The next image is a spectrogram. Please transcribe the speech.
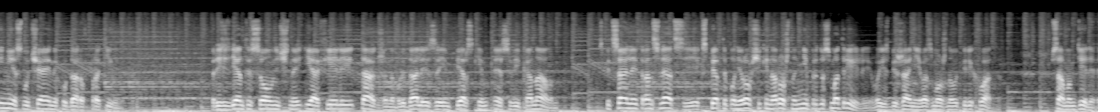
и не случайных ударов противника. Президенты Солнечной и Офелии также наблюдали за имперским СВ-каналом. Специальные трансляции эксперты-планировщики нарочно не предусмотрели во избежание возможного перехвата. В самом деле,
